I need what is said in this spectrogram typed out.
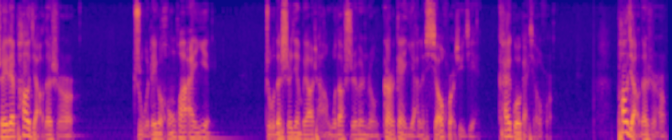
所以在泡脚的时候，煮这个红花艾叶，煮的时间不要长，五到十分钟，盖盖严了，小火去煎，开锅改小火。泡脚的时候，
